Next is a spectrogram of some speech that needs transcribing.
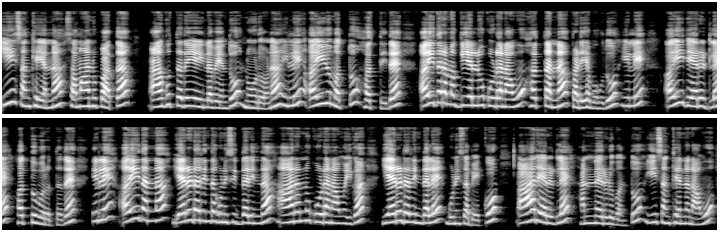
ಈ ಸಂಖ್ಯೆಯನ್ನು ಸಮಾನುಪಾತ ಆಗುತ್ತದೆಯೇ ಇಲ್ಲವೇ ಎಂದು ನೋಡೋಣ. ಇಲ್ಲಿ ಐದು ಮತ್ತು ಹತ್ತಿದೆ. ಐದರ ಮಗ್ಗಿಯಲ್ಲೂ ಕೂಡ ನಾವು ಹತ್ತನ್ನು ಪಡೆಯಬಹುದು. ಇಲ್ಲಿ ಐದು ಎರಡ್ಲೆ ಹತ್ತು ಬರುತ್ತದೆ. ಇಲ್ಲಿ ಐದನ್ನು ಎರಡರಿಂದ ಗುಣಿಸಿದ್ದರಿಂದ ಆರನ್ನು ಕೂಡ ನಾವು ಈಗ ಎರಡರಿಂದಲೇ ಗುಣಿಸಬೇಕು. ಆರು ಎರಡ್ಲೆ ಹನ್ನೆರಡು ಬಂತು. ಈ ಸಂಖ್ಯೆಯನ್ನು ನಾವು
